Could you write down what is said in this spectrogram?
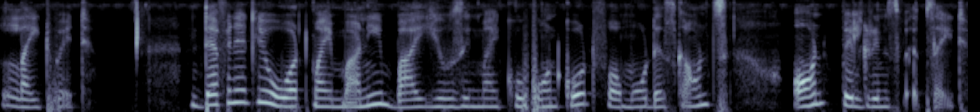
lightweight. Definitely worth my money by using my coupon code for more discounts on Pilgrim's website.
